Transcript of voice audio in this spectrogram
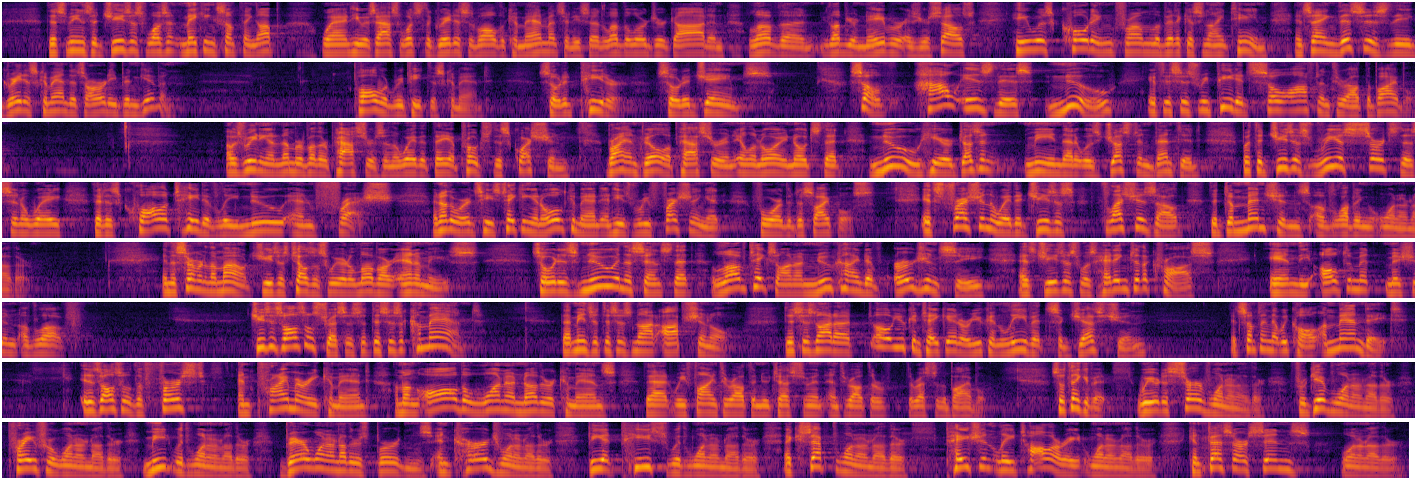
This means that Jesus wasn't making something up when he was asked, What's the greatest of all the commandments? And he said, Love the Lord your God and love, the, love your neighbor as yourselves. He was quoting from Leviticus 19 and saying, This is the greatest command that's already been given. Paul would repeat this command. So did Peter. So did James. So, how is this new if this is repeated so often throughout the Bible? I was reading a number of other pastors and the way that they approach this question. Brian Bill, a pastor in Illinois, notes that new here doesn't mean that it was just invented, but that Jesus reasserts this in a way that is qualitatively new and fresh. In other words, he's taking an old command and he's refreshing it for the disciples. It's fresh in the way that Jesus fleshes out the dimensions of loving one another. In the Sermon on the Mount, Jesus tells us we are to love our enemies. So it is new in the sense that love takes on a new kind of urgency as Jesus was heading to the cross in the ultimate mission of love. Jesus also stresses that this is a command. That means that this is not optional. This is not a, oh, you can take it or you can leave it suggestion. It's something that we call a mandate. It is also the first and primary command among all the one another commands that we find throughout the New Testament and throughout the, the rest of the Bible. So think of it. We are to serve one another, forgive one another, pray for one another, meet with one another, bear one another's burdens, encourage one another, be at peace with one another, accept one another, patiently tolerate one another, confess our sins one another.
